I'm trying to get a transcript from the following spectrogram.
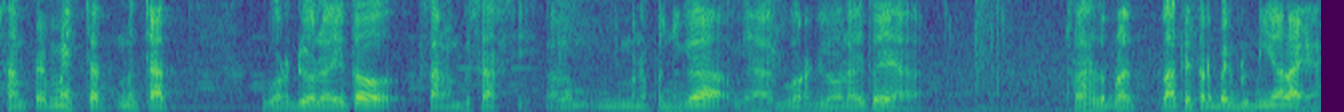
sampai mecat mecat Guardiola itu kesalahan besar sih. Kalau gimana pun juga ya Guardiola itu ya salah satu pelat- pelatih terbaik dunia lah ya.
